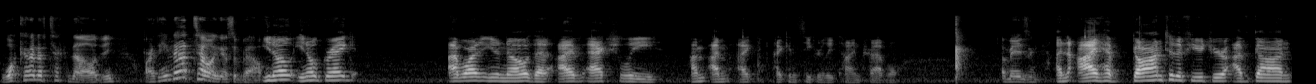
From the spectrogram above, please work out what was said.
What kind of technology are they not telling us about? You know, you know, Greg, I wanted you to know that I've actually, I'm, I'm, I, I can secretly time travel. Amazing. and I have gone to the future. I've gone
